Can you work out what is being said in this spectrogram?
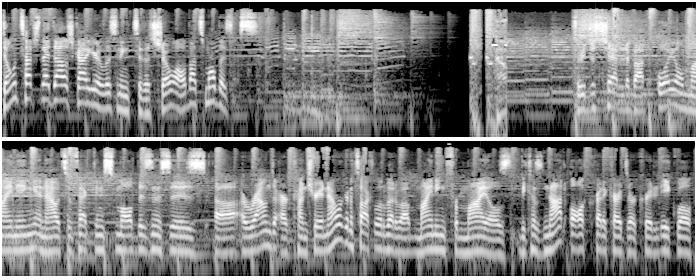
Don't touch that dial, Chicago. You're listening to the show all about small business. So we just chatted about oil mining and how it's affecting small businesses uh, around our country. And now we're going to talk a little bit about mining for miles because not all credit cards are created equal.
